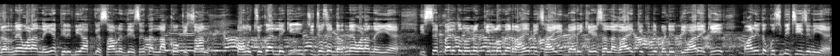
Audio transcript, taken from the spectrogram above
डरने वाला नहीं है फिर भी आपके सामने देख सकते हैं लाखों किसान पहुँच चुका है लेकिन इन चीज़ों से डरने वाला नहीं है। इससे पहले तो उन्होंने किलों में राहें बिछाई बैरिकेड से लगाए कितनी बड़ी दीवारें की पानी तो कुछ भी चीज़ नहीं है।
